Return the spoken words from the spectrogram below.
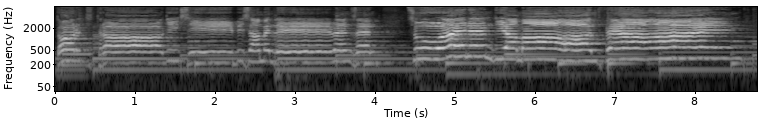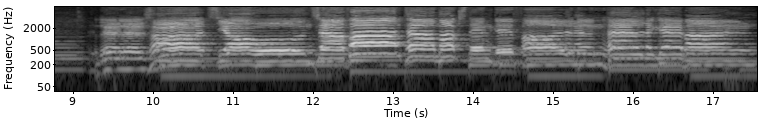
Dort trag ich sie bis am Lebensend zu einem Diamant vereint. Denn es hat ja unser Vater Max den gefallenen Helden geweint.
